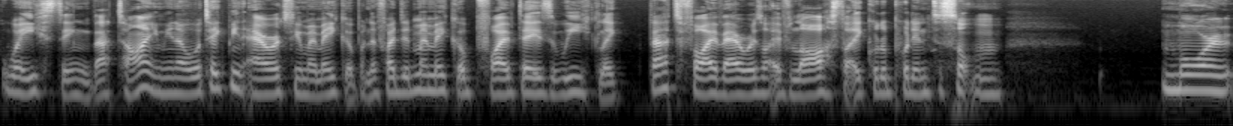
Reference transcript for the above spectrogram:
wasting that time. You know, it would take me an hour to do my makeup. And if I did my makeup five days a week, like that's five hours I've lost that I could have put into something more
